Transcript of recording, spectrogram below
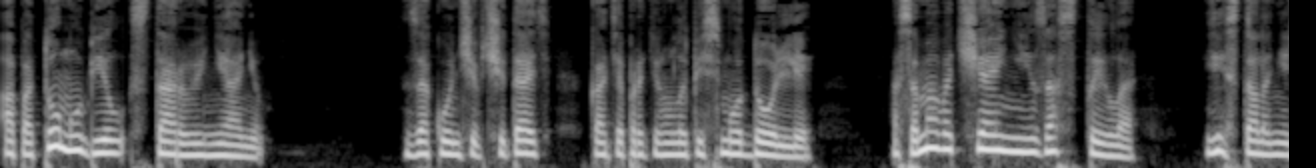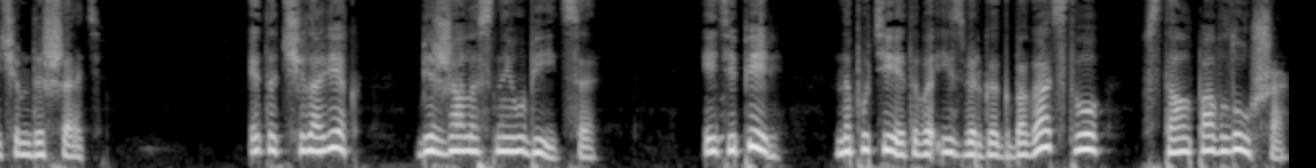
а потом убил старую няню. Закончив читать, Катя протянула письмо Долли, а сама в отчаянии застыла. Ей стало нечем дышать. Этот человек — безжалостный убийца. И теперь на пути этого изверга к богатству встал Павлуша.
